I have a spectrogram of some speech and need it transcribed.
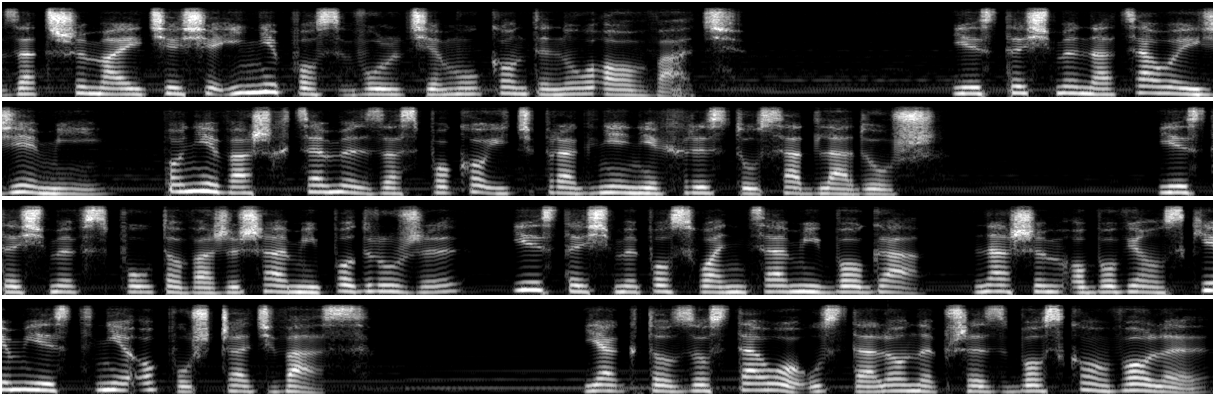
zatrzymajcie się i nie pozwólcie mu kontynuować. Jesteśmy na całej ziemi, ponieważ chcemy zaspokoić pragnienie Chrystusa dla dusz. jesteśmy współtowarzyszami podróży, jesteśmy posłańcami Boga, naszym obowiązkiem jest nie opuszczać Was. Jak to zostało ustalone przez boską wolę,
